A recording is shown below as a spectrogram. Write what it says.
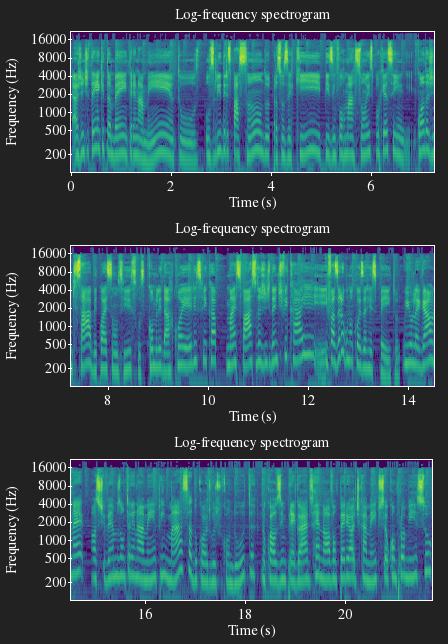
A gente tem aqui também treinamentos, os líderes passando para suas equipes informações, porque assim, quando a gente sabe quais são os riscos, como lidar com eles, fica mais fácil da gente identificar e, e fazer alguma coisa a respeito. E o legal, né, nós tivemos um treinamento em massa do código de conduta, no qual os empregados renovam periodicamente o seu compromisso.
